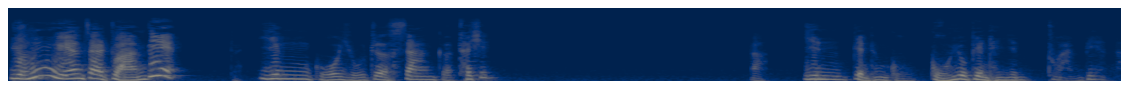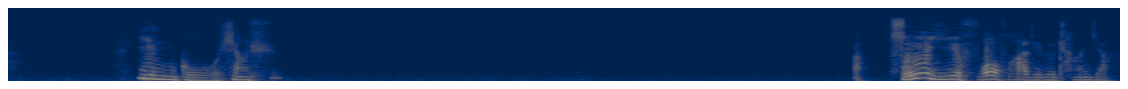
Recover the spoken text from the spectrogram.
永远在转变。因果有这三个特性啊。因变成果，果又变成因，转变了，因果相续啊！所以佛法里头常讲“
